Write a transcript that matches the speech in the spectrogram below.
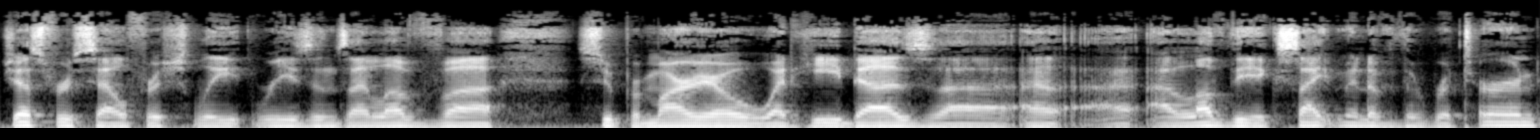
just for selfish le- reasons. I love uh, Super Mario, what he does. Uh, I, I, love the excitement of the return.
